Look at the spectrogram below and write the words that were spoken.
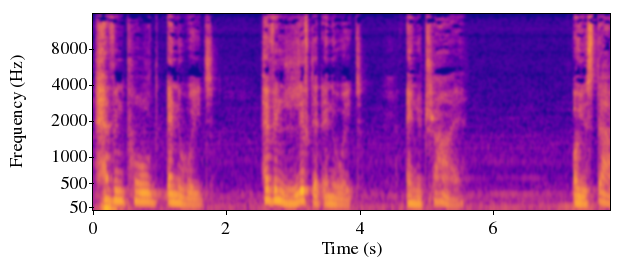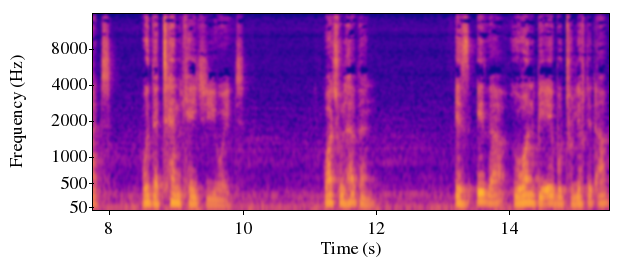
haven't pulled any weight, haven't lifted any weight, and you try, or you start with the 10 kg weight, what will happen? Is either you won't be able to lift it up,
